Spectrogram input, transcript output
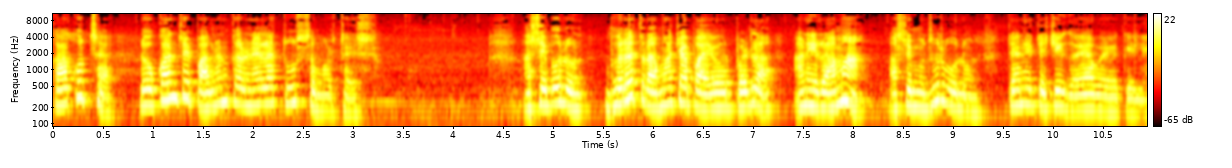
काकुत्सा लोकांचे पालन करण्याला तूच समर्थ आहेस. असे बोलून भरत रामाच्या पायावर पडला आणि रामा असे मधुर बोलून त्याने त्याची गयावया केली.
